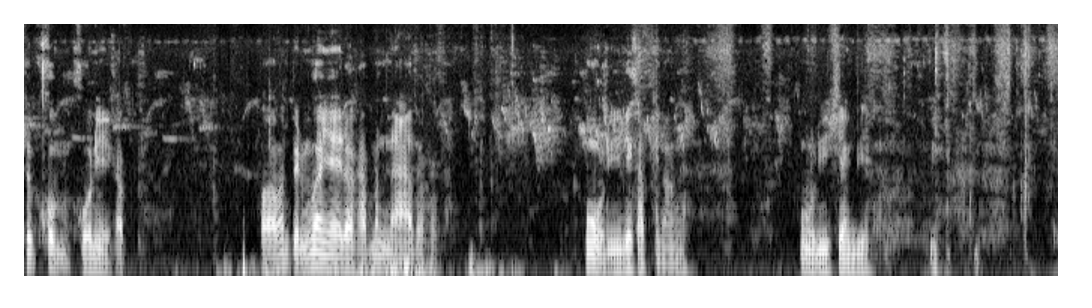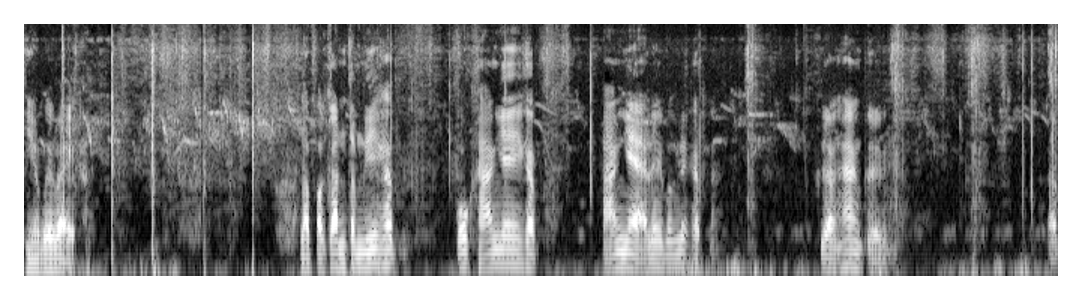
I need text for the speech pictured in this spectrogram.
สุดคุ้มคู่นี้ครับ พอมันเป็นง่วยใหญ่แล้วครับ มันหนาตัวครับหูดีเลยครับพี่น้องหูดีเคียงดีเหี่ยวไปไหวรับประกันตำนี้ครับโกกหางใหญ่ครับ หางแง่เลยบ้างเลยครับ เครื่องห้างเพิง ครับ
